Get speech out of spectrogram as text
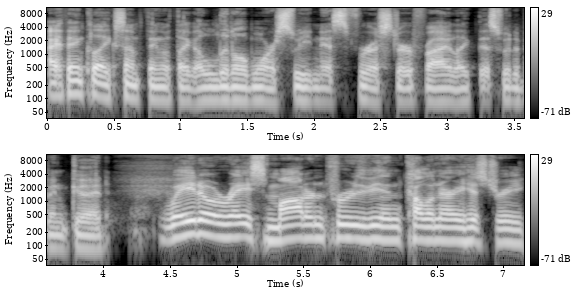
I think like something with like a little more sweetness for a stir fry like this would have been good. Way to erase modern Peruvian culinary history,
